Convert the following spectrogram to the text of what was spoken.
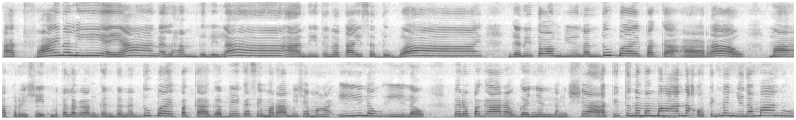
At finally, ayan, alhamdulillah, andito na tayo sa Dubai. Ganito ang view ng Dubai pagka-araw. Ma-appreciate mo talaga ang ganda ng Dubai pagkagabi kasi marami siya mga ilaw-ilaw. Pero pag-araw, ganyan lang siya. At ito naman mga anak ko, tingnan nyo naman, oh.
